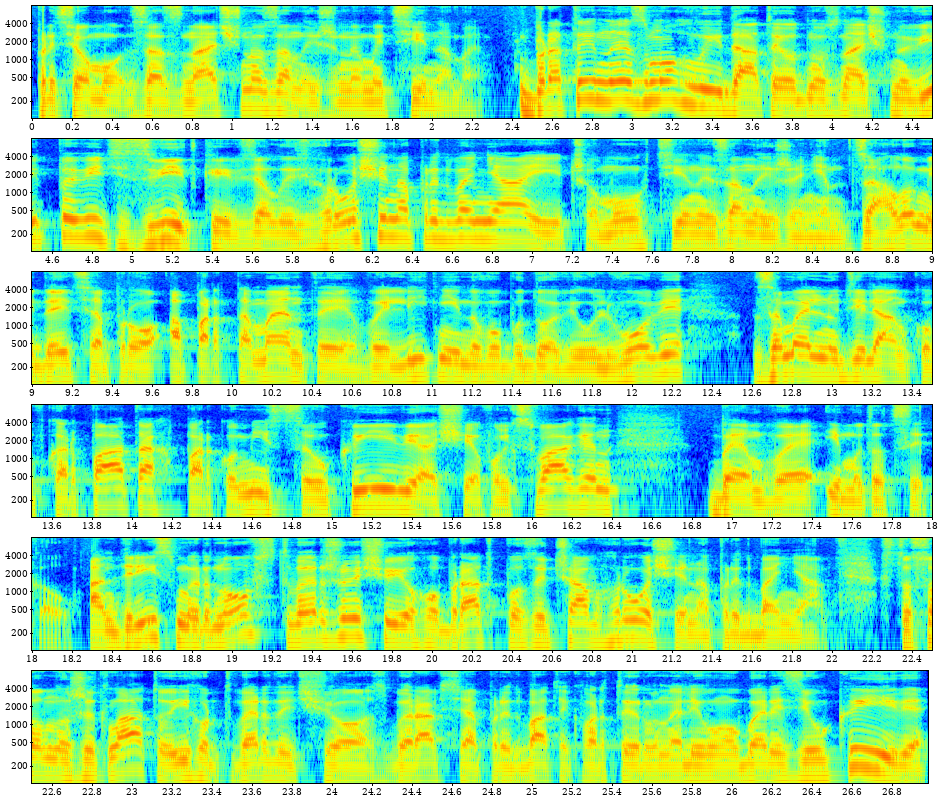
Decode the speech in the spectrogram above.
при цьому за значно заниженими цінами. Брати не змогли дати однозначну відповідь, звідки взялись гроші на придбання і чому ціни занижені. Загалом йдеться про апартаменти в елітній новобудові у Львові, земельну ділянку в Карпатах, паркомісце у Києві, а ще Volkswagen – БМВ і мотоцикл. Андрій Смирнов стверджує, що його брат позичав гроші на придбання. Стосовно житла, то Ігор твердить, що збирався придбати квартиру на лівому березі у Києві,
